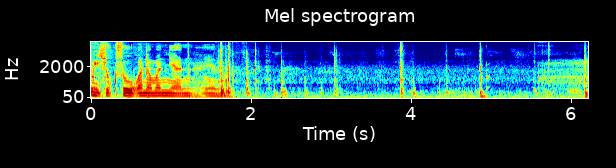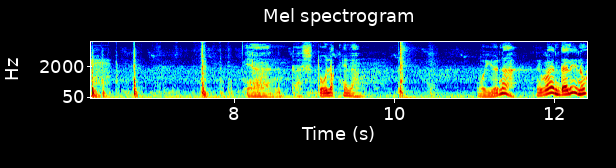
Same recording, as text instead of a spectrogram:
May suksuka naman yan. Ayan. Yan. Tas tulak nyo lang. O, yun na. Diba? Ang dali, no?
